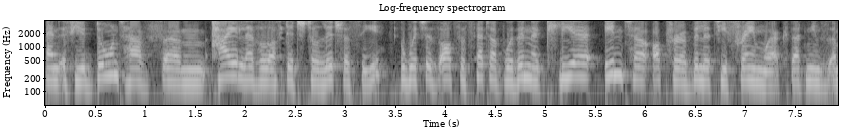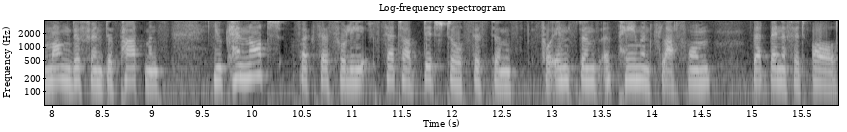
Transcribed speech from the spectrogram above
And if you don't have um, high level of digital literacy, which is also set up within a clear interoperability framework, that means among different departments, you cannot successfully set up digital systems, for instance, a payment platform that benefit all.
